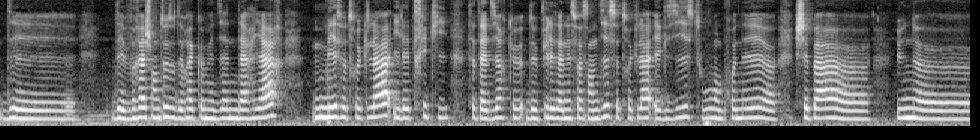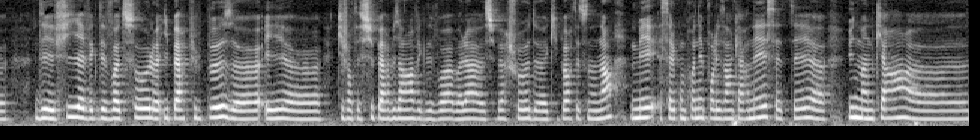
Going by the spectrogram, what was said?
des, des vraies chanteuses ou des vraies comédiennes derrière. Mais ce truc-là, il est tricky. C'est-à-dire que depuis les années 70, ce truc-là existe où on prenait, euh, je sais pas, une, des filles avec des voix de soul hyper pulpeuses euh, et euh, qui chantaient super bien avec des voix voilà, super chaudes, euh, qui portent et tout, nanana. Mais celle qu'on prenait pour les incarner, c'était une mannequin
